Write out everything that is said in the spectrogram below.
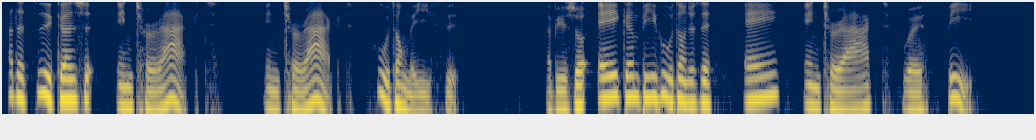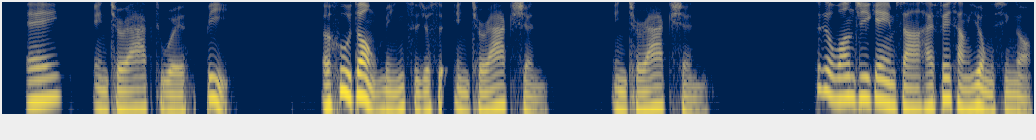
它的字根是 interact interact 互动的意思。那比如说 A 跟 B 互动，就是 A interact with B。A interact with B，而互动名词就是 interaction。interaction 这个 1G Games 啊，还非常用心哦，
